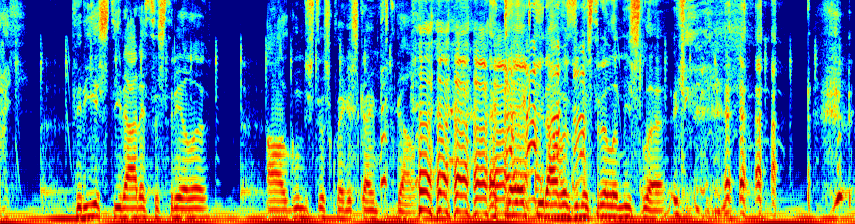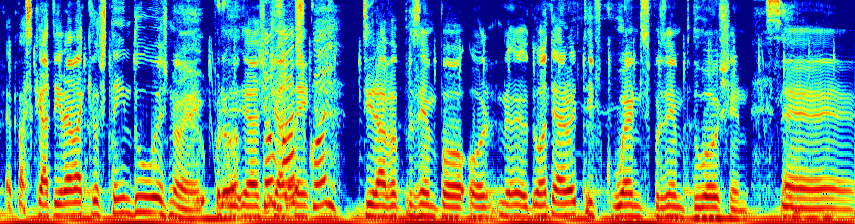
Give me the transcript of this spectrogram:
ai, terias de tirar essa estrela a algum dos teus colegas cá em Portugal. a quem é que tiravas uma estrela Michelin? Pá, se calhar tirava aqueles que têm duas, não é? Pronto. Eu acho Então que já vá, tem- escolhe. Tirava, por exemplo, ontem à noite tive com o Anos, por exemplo, do Ocean. Sim. É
